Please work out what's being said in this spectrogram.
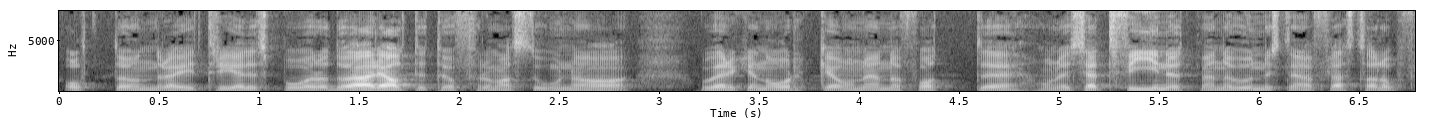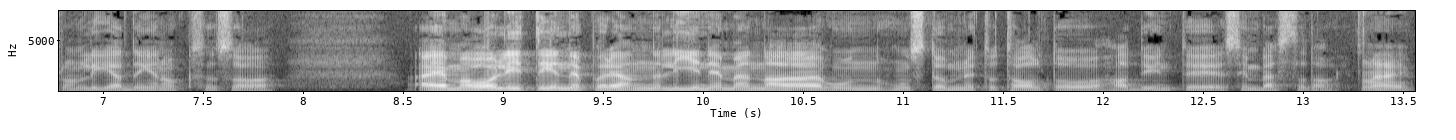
800 i tredje spår och då är det alltid tufft för de här storna och, och verkligen orka. Hon har ändå fått, eh, hon har ju sett fin ut men har vunnit sina flesta lopp från ledningen också så... Nej, man var lite inne på den linjen men uh, hon, hon stumnade totalt och hade ju inte sin bästa dag. Nej.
